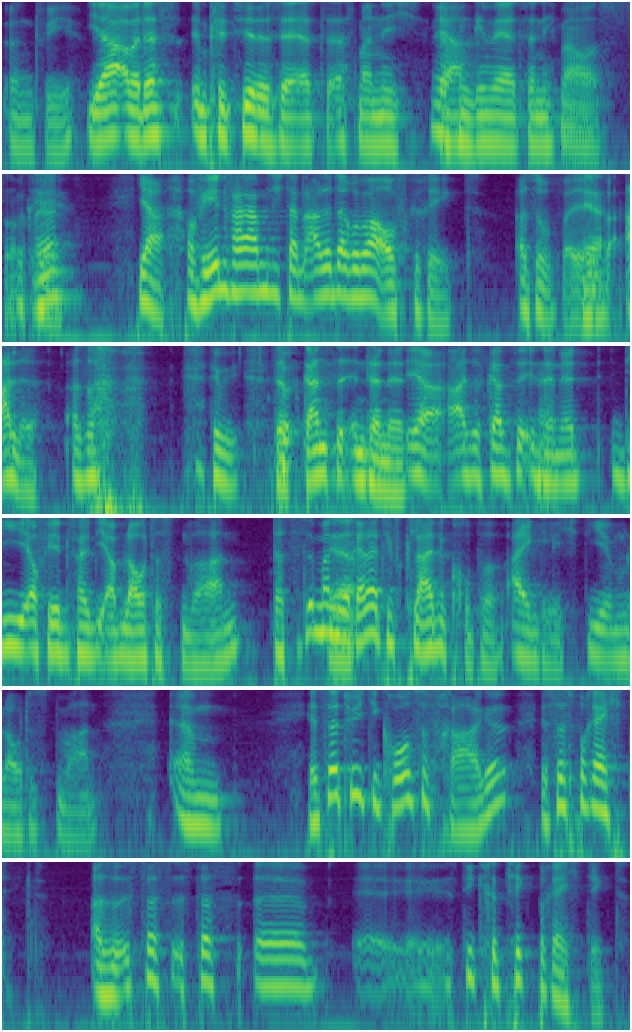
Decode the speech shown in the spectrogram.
irgendwie. Ja, aber das impliziert es ja jetzt erstmal nicht. Ja. Davon gehen wir jetzt ja nicht mal aus. So, Okay. ne? Ja, auf jeden Fall haben sich dann alle darüber aufgeregt. Also äh, Ja. alle. Also. Das ganze Internet. ja, also das ganze Internet, die auf jeden Fall die am lautesten waren. Das ist immer eine Ja. relativ kleine Gruppe, eigentlich, die am lautesten waren. Ähm, jetzt natürlich die große Frage: Ist das berechtigt? Also ist das, ist das, äh, äh, ist die Kritik berechtigt?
